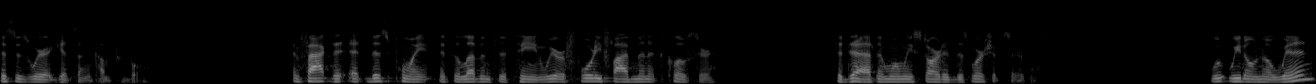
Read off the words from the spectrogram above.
This is where it gets uncomfortable. In fact, at, at this point, it's 11:15. We are 45 minutes closer to death than when we started this worship service. We don't know when,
